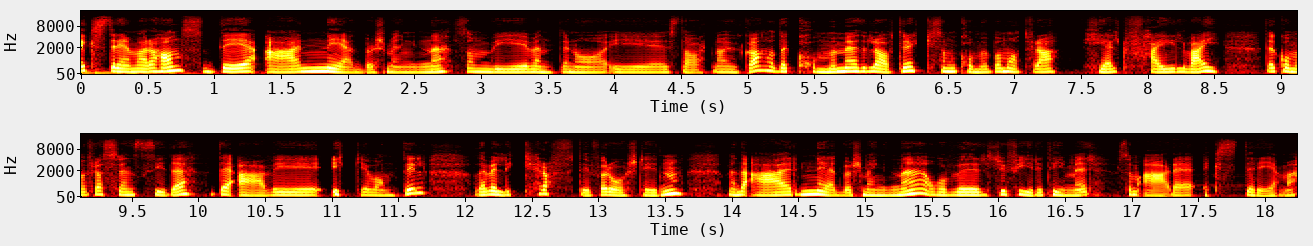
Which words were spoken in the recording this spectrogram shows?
Ekstremværet hans, det er nedbørsmengdene som vi venter nå i starten av uka. Og det kommer med et lavtrykk som kommer på en måte fra helt feil vei. Det kommer fra svensk side. Det er vi ikke vant til. Og det er veldig kraftig for årstiden. Men det er nedbørsmengdene over 24 timer som er det ekstreme.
